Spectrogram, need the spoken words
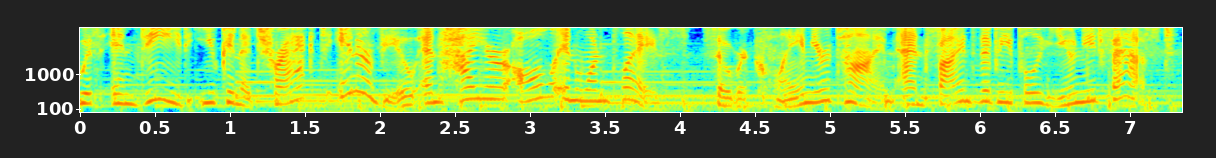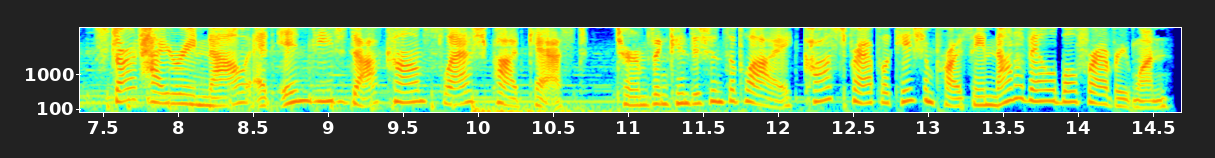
With Indeed, you can attract, interview, and hire all in one place. So reclaim your time and find the people you need fast. Start hiring now at Indeed.com slash podcast. Terms and conditions apply. Cost per application pricing not available for everyone.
